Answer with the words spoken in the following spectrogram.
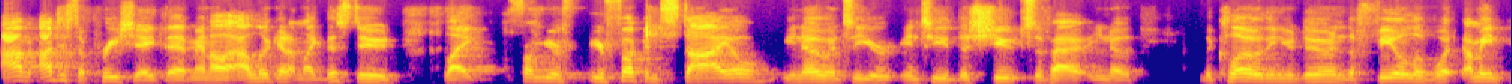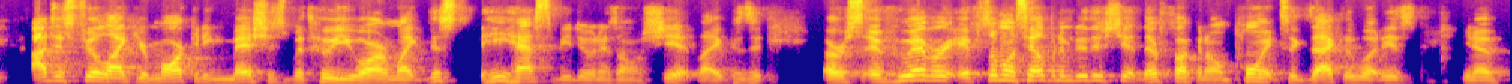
I, I just appreciate that, man. I, I look at him like this dude, like from your your fucking style, you know, into your into the shoots of how you know the clothing you're doing, the feel of what. I mean, I just feel like your marketing meshes with who you are. I'm like this. He has to be doing his own shit, like because or if whoever if someone's helping him do this shit, they're fucking on point exactly what is you know.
